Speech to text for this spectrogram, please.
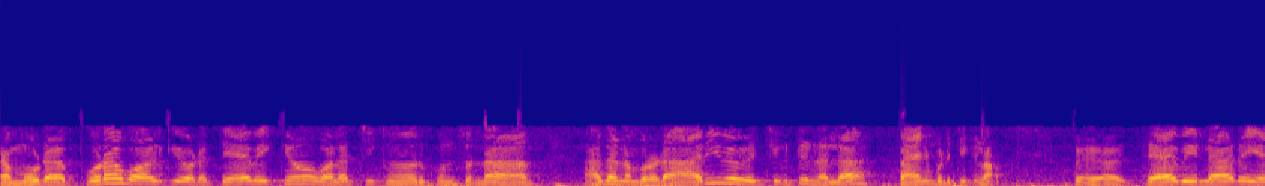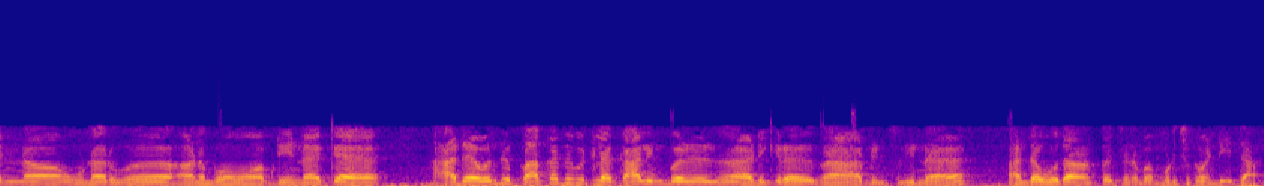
நம்மளோட புற வாழ்க்கையோட தேவைக்கும் வளர்ச்சிக்கும் இருக்குன்னு சொன்னா அதை நம்மளோட அறிவை வச்சுக்கிட்டு நல்லா பயன்படுத்திக்கலாம். இப்போ தேவையில்லாத எண்ணம் உணர்வு அனுபவம் அப்படின்னாக்க அதை வந்து பக்கத்து வீட்டில் காலிங் பெல் அடிக்கிறது தான் அப்படின்னு சொல்லி அந்த உதாரணத்தை வச்சு நம்ம முடிச்சுக்க வேண்டியதுதான்.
